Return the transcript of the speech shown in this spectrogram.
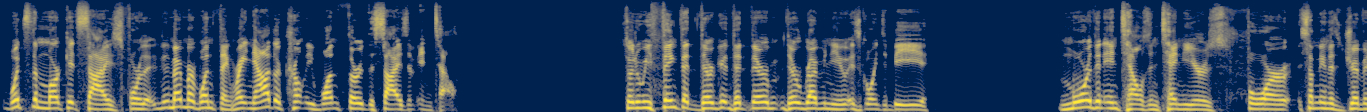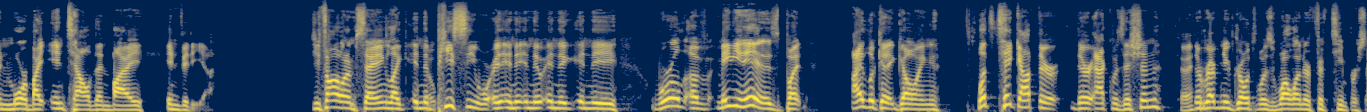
what's the market size for the remember one thing, right now they're currently one third the size of Intel. So do we think that their that their their revenue is going to be more than Intel's in 10 years for something that's driven more by Intel than by Nvidia? Do you follow what I'm saying? Like in the Nope. PC world, in, in the in the in the world of maybe it is, but I look at it going, let's take out their their acquisition. Okay. Their revenue growth was well under 15%.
